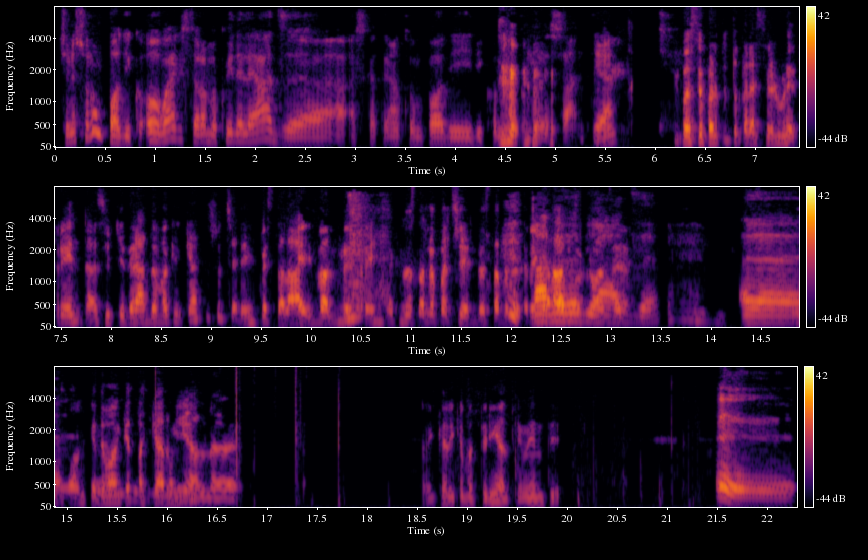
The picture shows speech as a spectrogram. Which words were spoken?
Ce ne sono un po' di... Co- oh, guarda che questa roba qui delle ads eh, ha scatenato un po' di, di commenti interessanti, eh? Ma soprattutto per essere l'1.30 si chiederanno ma che cazzo succede in questa live all'1.30? Cosa stanno facendo? Stanno regalando cose. Eh, devo, anche, devo anche attaccarmi al, al caricabatteria altrimenti... Eh,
